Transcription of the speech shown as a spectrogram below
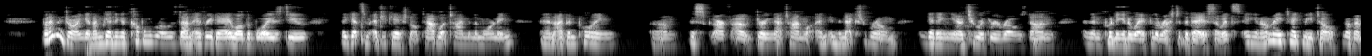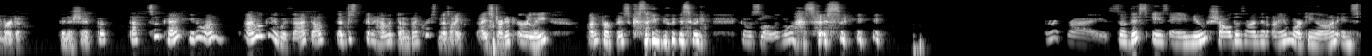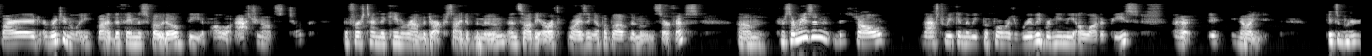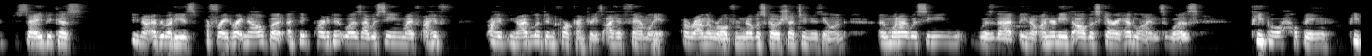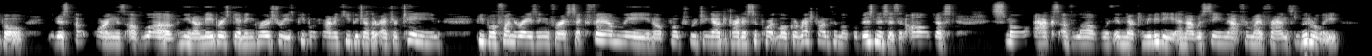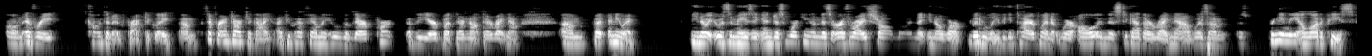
But I'm enjoying it. I'm getting a couple rows done every day while the boys do. They get some educational tablet time in the morning, and I've been pulling um, the scarf out during that time and in the next room, getting you know two or three rows done, and then putting it away for the rest of the day. So it's you know it may take me till November to finish it, but that's okay. You know, I'm I'm okay with that. i am just gonna have it done by Christmas. I I started early on purpose because I knew this would go slow with molasses. Earthrise. So this is a new shawl design that I am working on, inspired originally by the famous photo the Apollo astronauts took the first time they came around the dark side of the moon and saw the Earth rising up above the moon's surface. Um, for some reason, this shawl last week and the week before was really bringing me a lot of peace. It, you know, it's weird to say because you know everybody is afraid right now, but I think part of it was I was seeing my I have I have you know I've lived in four countries. I have family around the world from Nova Scotia to New Zealand, and what I was seeing was that you know underneath all the scary headlines was people helping people just outpourings of love, you know, neighbors getting groceries, people trying to keep each other entertained, people fundraising for a sick family, you know, folks reaching out to try to support local restaurants and local businesses, and all just small acts of love within their community. And I was seeing that from my friends literally on every continent practically, um, except for Antarctica. I, I, do have family who live there part of the year, but they're not there right now. Um, but anyway, you know, it was amazing. And just working on this Earthrise shawl, knowing that, you know, we're literally the entire planet, we're all in this together right now was, um, was bringing me a lot of peace.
